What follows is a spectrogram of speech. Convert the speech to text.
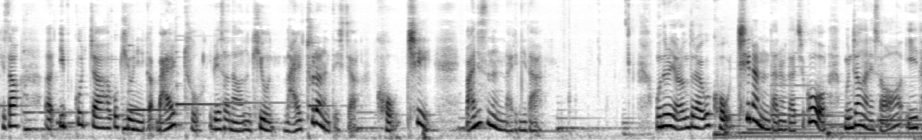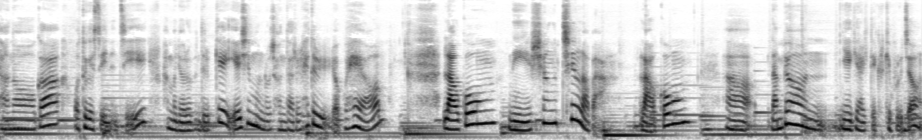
그래서 어, 입구자하고 기운이니까 말투, 입에서 나오는 기운, 말투라는 뜻이죠. 고치 많이 쓰는 말입니다. 오늘은 여러분들하고 고치라는 단어를 가지고 문장 안에서 이 단어가 어떻게 쓰이는지 한번 여러분들께 예시문으로 전달을 해드리려고 해요. 老公,你生气了吧?老公, 아, 남편 얘기할 때 그렇게 부르죠.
